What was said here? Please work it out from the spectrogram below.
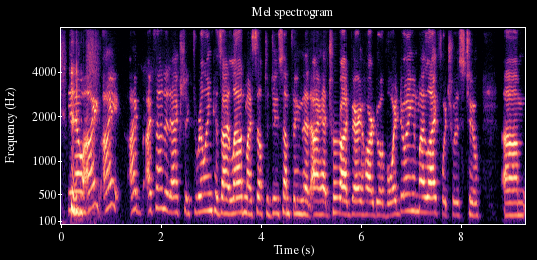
you know, I, I, I, I found it actually thrilling because I allowed myself to do something that I had tried very hard to avoid doing in my life, which was to um,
